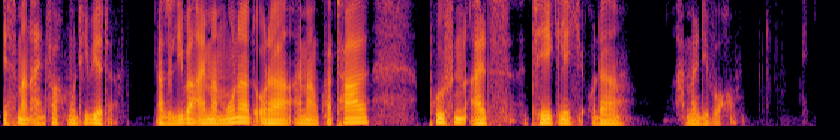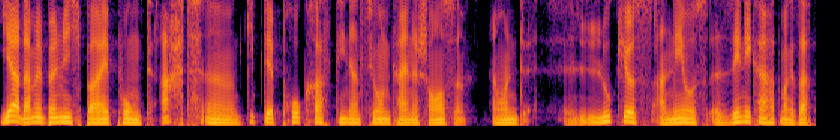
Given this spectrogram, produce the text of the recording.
ist man einfach motivierter. Also lieber einmal im Monat oder einmal im Quartal prüfen als täglich oder einmal die Woche. Ja, damit bin ich bei Punkt 8. Äh, gibt der Prokrastination keine Chance. Und Lucius Anneus Seneca hat mal gesagt,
